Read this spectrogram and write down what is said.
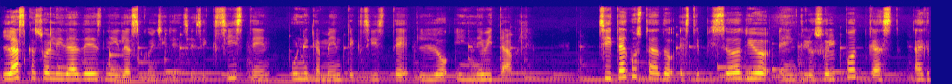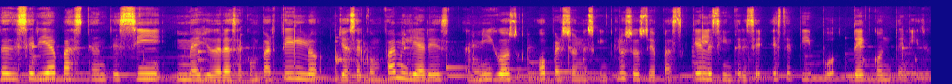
Las casualidades ni las coincidencias existen, únicamente existe lo inevitable. Si te ha gustado este episodio e incluso el podcast, agradecería bastante si me ayudaras a compartirlo, ya sea con familiares, amigos o personas que incluso sepas que les interese este tipo de contenido.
